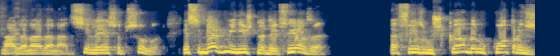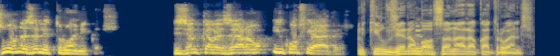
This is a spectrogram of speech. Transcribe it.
Nada, nada, nada. Silêncio absoluto. Esse mesmo ministro da Defesa né, fez um escândalo contra as urnas eletrônicas, dizendo que elas eram inconfiáveis. Que elegeram Bolsonaro há quatro anos.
